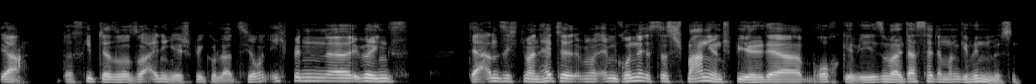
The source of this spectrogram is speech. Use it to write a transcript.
Ja, das gibt ja so, so einige Spekulationen. Ich bin äh, übrigens der Ansicht, man hätte, im Grunde ist das Spanien-Spiel der Bruch gewesen, weil das hätte man gewinnen müssen.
